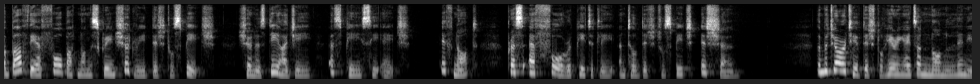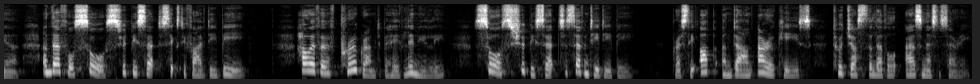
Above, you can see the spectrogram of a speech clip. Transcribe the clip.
Above the F4 button on the screen should read digital speech, shown as DIG SPCH. If not, press F4 repeatedly until digital speech is shown. The majority of digital hearing aids are non-linear, and therefore source should be set to 65 dB However, if programmed to behave linearly, source should be set to 70 dB. Press the up and down arrow keys to adjust the level as necessary.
